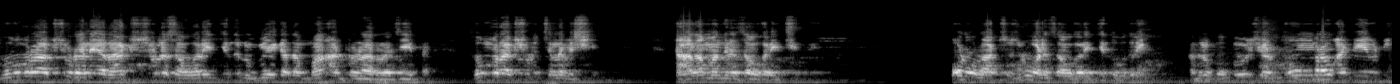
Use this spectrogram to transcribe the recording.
ధూమ్రాక్షుడు అనే రాక్షసుడు సంహరించింది నువ్వే కదమ్మా అంటున్నారు రచయిత. ధూమ్రాక్షుడు చిన్న విషయం. చాలా మందిని సంహరించింది. వాడు రాక్షసుడు వాడిని సంహరించింది వదిలి. అందులో గొప్ప విషయం ధూమ్రం అంటే ఏమిటి?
